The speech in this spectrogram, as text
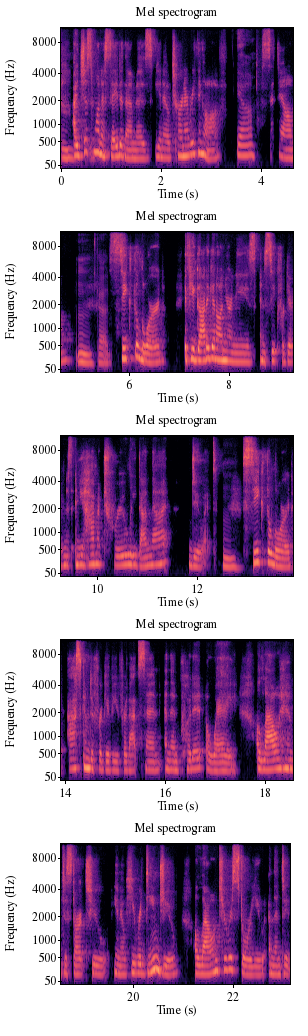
Mm. I just want to say to them is, you know, turn everything off. Yeah. Sit down. Mm, good. Seek the Lord. If you got to get on your knees and seek forgiveness and you haven't truly done that, do it. Mm. Seek the Lord, ask Him to forgive you for that sin, and then put it away. Allow Him to start to, you know, He redeemed you, allow Him to restore you, and then to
